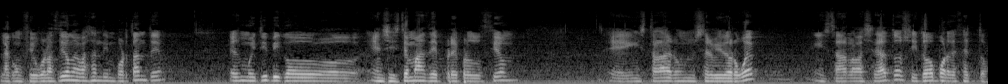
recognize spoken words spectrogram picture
la configuración es bastante importante. Es muy típico en sistemas de preproducción eh, instalar un servidor web, instalar la base de datos y todo por defecto.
